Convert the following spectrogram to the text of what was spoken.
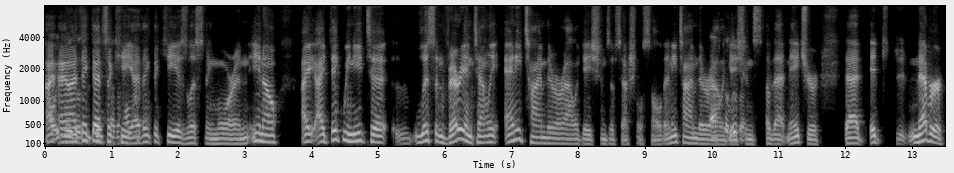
I, and I think that's a key. More. I think the key is listening more. And you know, I, I think we need to listen very intently anytime there are allegations of sexual assault, anytime there are Absolutely. allegations of that nature, that it never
